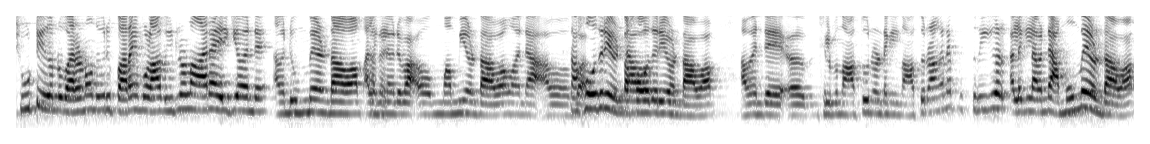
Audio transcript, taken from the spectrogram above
ഷൂട്ട് ചെയ്തുകൊണ്ട് വരണമെന്ന് ഇവർ പറയുമ്പോൾ ആ വീട്ടിലുള്ള ആരായിരിക്കും അവന്റെ? അവന്റെ ഉമ്മ ഉണ്ടാവാം അല്ലെങ്കിൽ അവന്റെ മമ്മി ഉണ്ടാവാം അവന്റെ സഹോദരി സഹോദരി ഉണ്ടാവാം അവന്റെ ചിലപ്പോൾ നാത്തൂനുണ്ടെങ്കിൽ നാത്തൂൻ അങ്ങനെ സ്ത്രീകൾ അല്ലെങ്കിൽ അവന്റെ അമ്മൂമ്മ ഉണ്ടാവാം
